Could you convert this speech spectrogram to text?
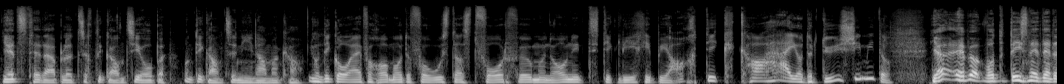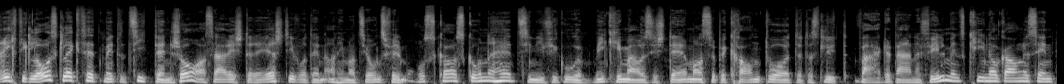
Jetzt hat er plötzlich die ganze oben und die ganzen Einnahmen gehabt. Und ich gehe einfach auch mal davon aus, dass die Vorfilme noch nicht die gleiche Beachtung hatten. Oder täusche ich mich da? Ja, eben, wo der Disney dann richtig losgelegt hat mit der Zeit dann schon. Also er ist der Erste, der den Animationsfilm Oscars gewonnen hat. Seine Figur Mickey Mouse ist dermaßen bekannt worden, dass die Leute wegen diesen Film ins Kino gegangen sind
